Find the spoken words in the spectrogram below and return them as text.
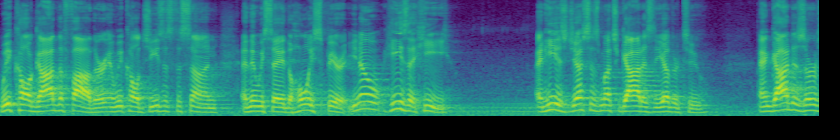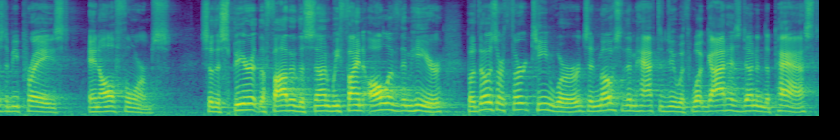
we call God the Father and we call Jesus the Son, and then we say the Holy Spirit. You know, He's a He, and He is just as much God as the other two. And God deserves to be praised in all forms. So the Spirit, the Father, the Son, we find all of them here, but those are 13 words, and most of them have to do with what God has done in the past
